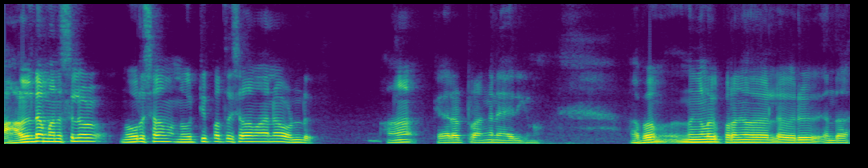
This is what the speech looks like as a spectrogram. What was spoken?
അപ്പോൾ ആളുടെ മനസ്സിൽ നൂറ് ശതമാനം നൂറ്റിപ്പത്ത് ശതമാനം ഉണ്ട്. ആ ക്യാരക്ടർ അങ്ങനെ ആയിരിക്കണം അപ്പം നിങ്ങൾ പറഞ്ഞതുപോലെ ഒരു എന്താ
